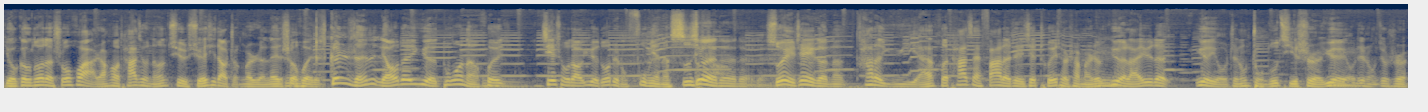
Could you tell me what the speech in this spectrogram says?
有更多的说话，然后他就能去学习到整个人类的社会的。跟人聊得越多呢，会接受到越多这种负面的思想。对对对对，所以这个呢，他的语言和他在发的这些 Twitter 上面，就越来越的越有这种种族歧视，越有这种就是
